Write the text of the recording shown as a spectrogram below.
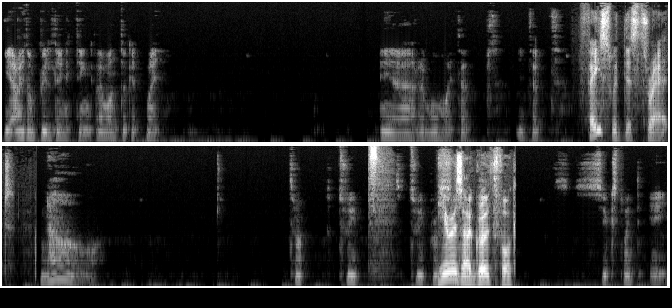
Yeah, I don't build anything. I want to get my. Yeah, remove my debt. Debt. Faced with this threat, No. Drop three, three percent. here is our growth forecast. 628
